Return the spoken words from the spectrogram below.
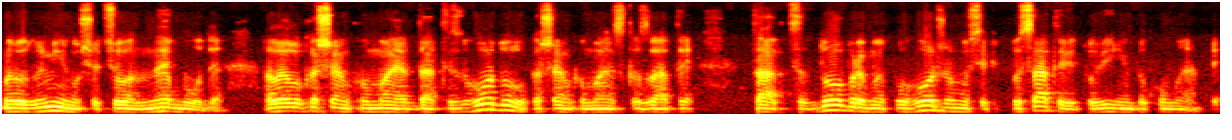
ми розуміємо, що цього не буде. Але Лукашенко має дати згоду, Лукашенко має сказати. Так, це добре, ми погоджуємося підписати відповідні документи.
